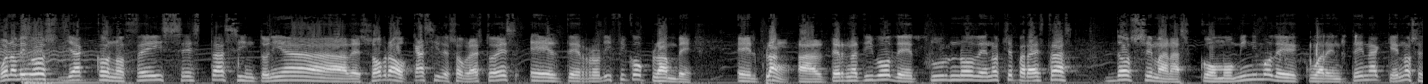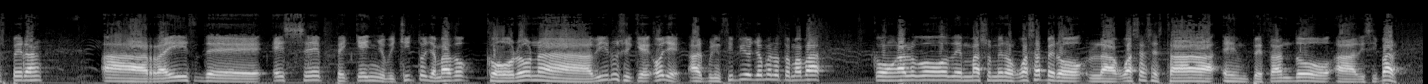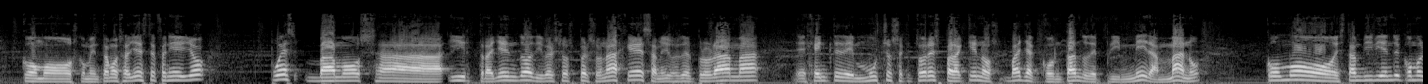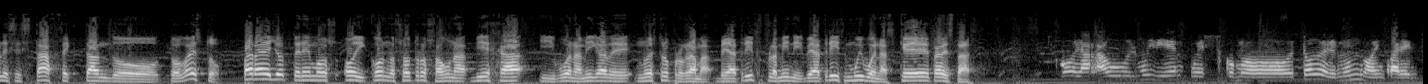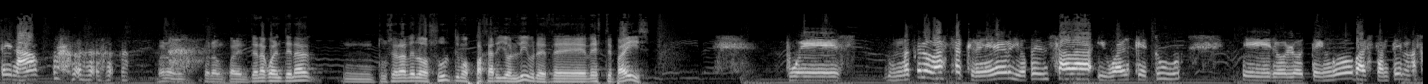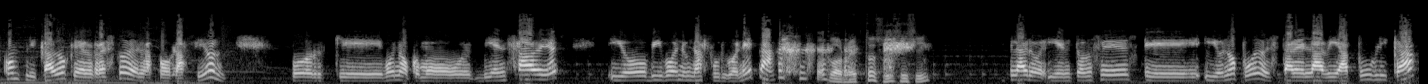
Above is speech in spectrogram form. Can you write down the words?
Bueno amigos, ya conocéis esta sintonía de sobra o casi de sobra. Esto es el terrorífico Plan B, el plan alternativo de turno de noche para estas dos semanas como mínimo de cuarentena que nos esperan a raíz de ese pequeño bichito llamado coronavirus y que, oye, al principio yo me lo tomaba con algo de más o menos guasa, pero la guasa se está empezando a disipar. Como os comentamos ayer, Estefanía y yo, pues vamos a ir trayendo a diversos personajes, amigos del programa, eh, gente de muchos sectores, para que nos vaya contando de primera mano cómo están viviendo y cómo les está afectando todo esto. Para ello tenemos hoy con nosotros a una vieja y buena amiga de nuestro programa, Beatriz Flamini. Beatriz, muy buenas, ¿qué tal estás? Hola Raúl, muy bien, pues como todo el mundo en cuarentena. Bueno, pero en cuarentena, cuarentena, mm, tú serás de los últimos pajarillos libres de, de este país. Pues no te lo vas a creer, yo pensaba igual que tú, pero lo tengo bastante más complicado que el resto de la población, porque, bueno, como bien sabes, yo vivo en una furgoneta. Correcto, sí, sí, sí. Claro, y entonces eh, yo no puedo estar en la vía pública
